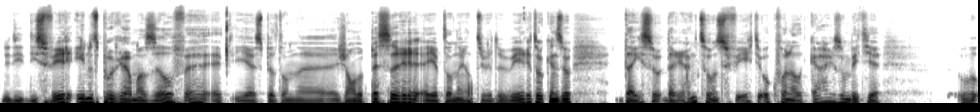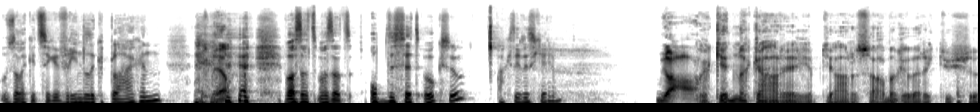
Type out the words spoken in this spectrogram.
Nu, die, die sfeer in het programma zelf, hè, jij speelt dan eh, Jean de Pesser, en je hebt dan natuurlijk de Weert ook en zo. Dat is zo. Daar hangt zo'n sfeertje ook van elkaar, zo'n beetje, hoe, hoe zal ik het zeggen, vriendelijk plagen. Ja, Was dat, was dat op de set ook zo, achter de scherm? Ja je kent elkaar, hè. je hebt jaren samengewerkt, dus... eh,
